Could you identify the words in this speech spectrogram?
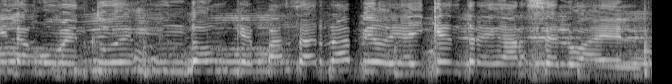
y la juventud es un don que pasa rápido y hay que entregárselo a Él.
